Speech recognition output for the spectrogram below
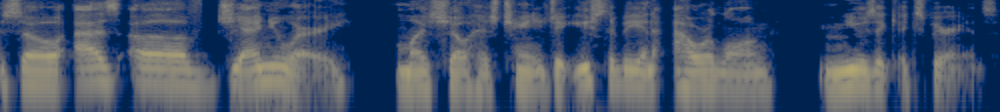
So as of January, my show has changed. It used to be an hour long music experience.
